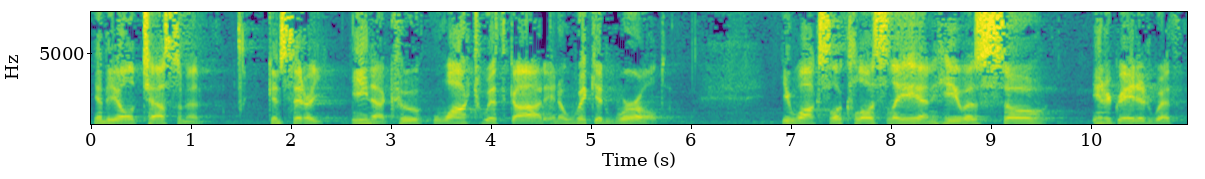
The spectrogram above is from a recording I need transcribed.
in the Old Testament. Consider Enoch who walked with God in a wicked world. He walked so closely and he was so integrated with,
